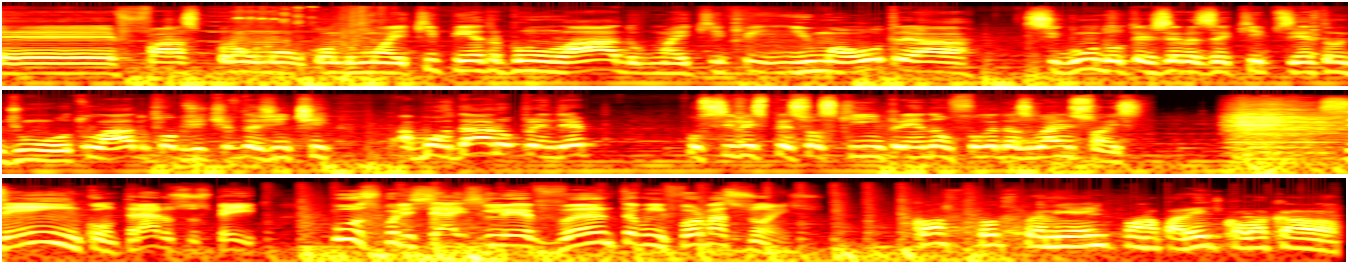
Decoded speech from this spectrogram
é, faz uma- quando uma equipe entra por um lado, uma equipe e uma outra, segunda ou terceiras equipes entram de um outro lado, com o objetivo da gente abordar ou prender possíveis pessoas que empreendam fuga das guarnições. Sem encontrar o suspeito, os policiais levantam informações. Costa todos pra mim aí, pão na parede, coloca,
